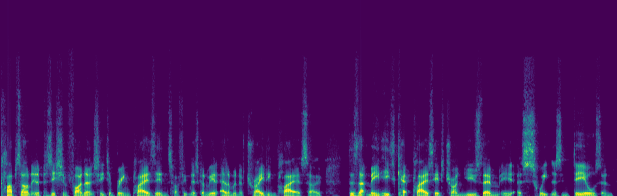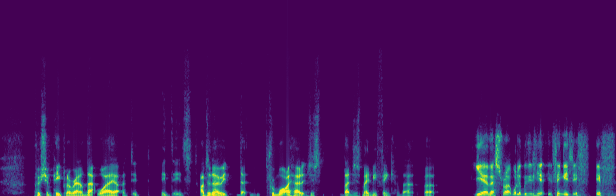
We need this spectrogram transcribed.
clubs aren't in a position financially to bring players in. So I think there's going to be an element of trading players. So does that mean he's kept players here to try and use them as sweeteners in deals and pushing people around that way? It, it, it's I don't know. It, that, from what I heard, it just that just made me think of that. But yeah, that's right. Well, the thing is, if if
